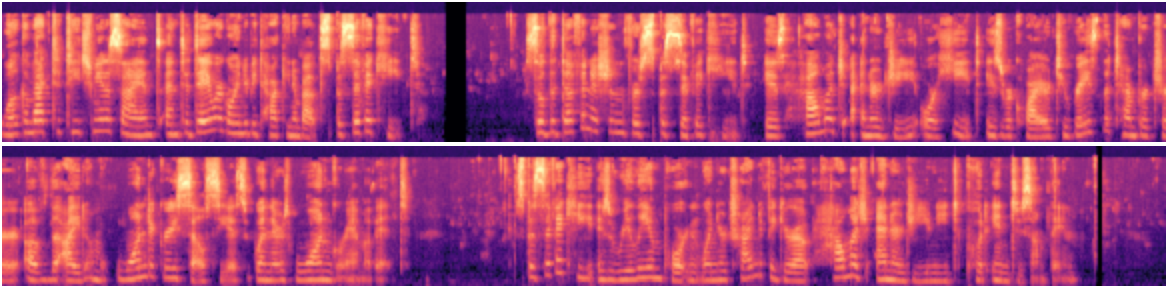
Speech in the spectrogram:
Welcome back to Teach Me to Science, and today we're going to be talking about specific heat. So the definition for specific heat is how much energy or heat is required to raise the temperature of the item 1 degree Celsius when there's 1 gram of it. Specific heat is really important when you're trying to figure out how much energy you need to put into something.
